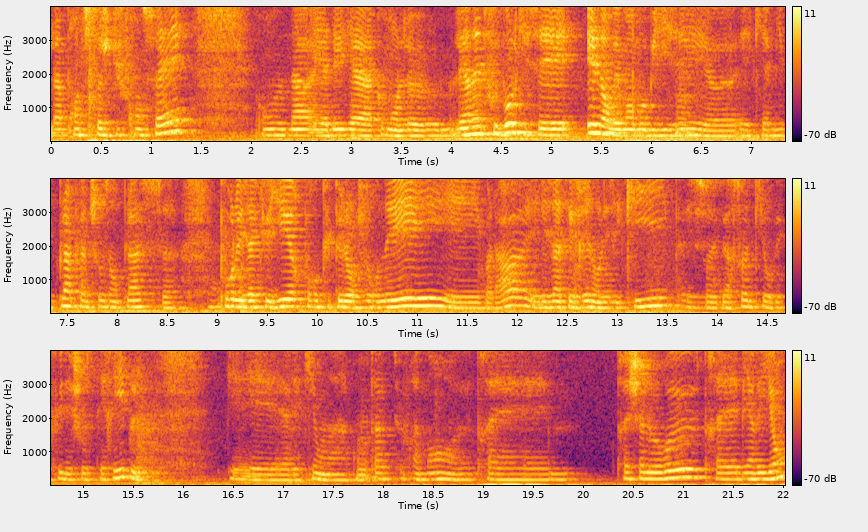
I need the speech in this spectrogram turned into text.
l'apprentissage du français. On a, il y a, des, il y a comment, le, de football qui s'est énormément mobilisé euh, et qui a mis plein plein de choses en place pour les accueillir, pour occuper leur journée et, voilà, et les intégrer dans les équipes. Ce sont des personnes qui ont vécu des choses terribles et avec qui on a un contact vraiment euh, très, très chaleureux, très bienveillant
